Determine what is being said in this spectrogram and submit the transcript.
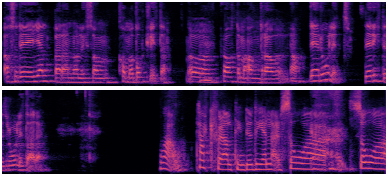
alltså det hjälper en att liksom komma bort lite och mm. prata med andra. Och, ja, det är roligt. Det är riktigt roligt är det. Wow, tack för allting du delar. Så, så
